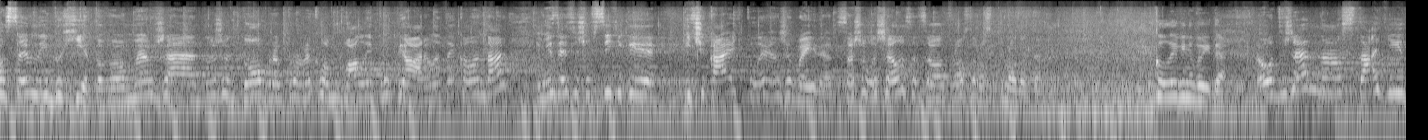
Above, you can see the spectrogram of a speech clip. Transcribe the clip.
пасивний дохід. Тобто ми вже дуже добре прорекламували і пропіарили той календар. І мені здається, що всі тільки і чекають, коли він вже вийде. Все, що лишилося, це от просто розпродати. Коли він вийде? От вже на стадії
